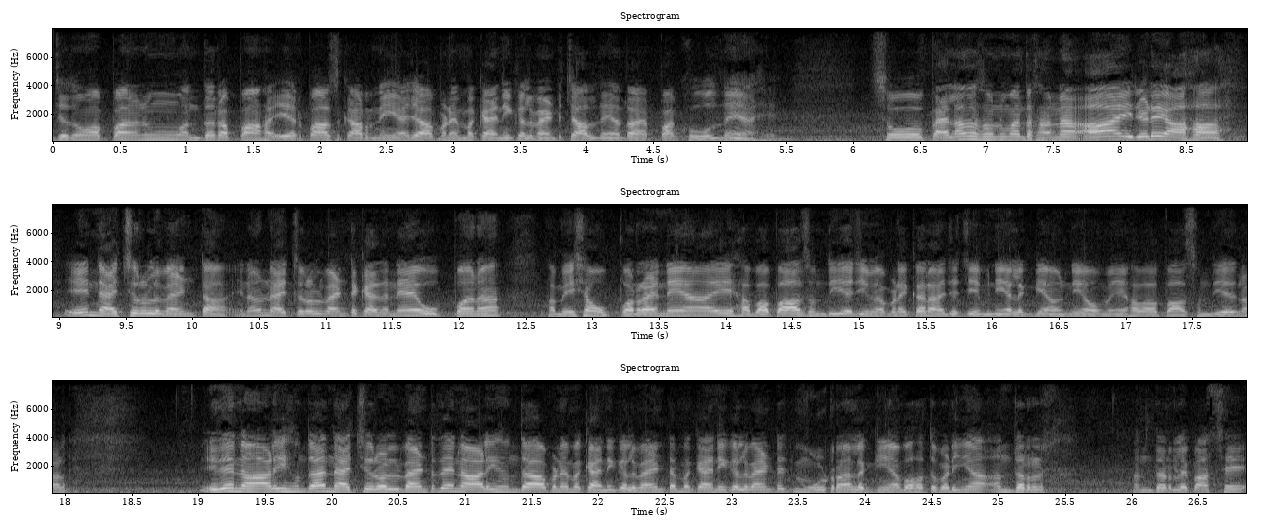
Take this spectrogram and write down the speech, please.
ਜਦੋਂ ਆਪਾਂ ਨੂੰ ਅੰਦਰ ਆਪਾਂ 에ਅਰ ਪਾਸ ਕਰਨੀ ਆ ਜਾਂ ਆਪਣੇ ਮਕੈਨੀਕਲ ਵੈਂਟ ਚੱਲਦੇ ਆ ਤਾਂ ਆਪਾਂ ਖੋਲਦੇ ਆ ਇਹ। ਸੋ ਪਹਿਲਾਂ ਤਾਂ ਤੁਹਾਨੂੰ ਮੈਂ ਦਿਖਾਣਾ ਆ ਇਹ ਜਿਹੜੇ ਆਹ, ਇਹ ਨੈਚੁਰਲ ਵੈਂਟ ਆ। ਇਹਨਾਂ ਨੂੰ ਨੈਚੁਰਲ ਵੈਂਟ ਕਹਿ ਦਿੰਦੇ ਆ ਓਪਨ ਆ, ਹਮੇਸ਼ਾ ਓਪਨ ਰਹਿੰਦੇ ਆ। ਇਹ ਹਵਾ ਪਾਸ ਹੁੰਦੀ ਆ, ਜਿਵੇਂ ਆਪਣੇ ਘਰਾਂ 'ਚ ਚਿਮਨੀਆਂ ਲੱਗੀਆਂ ਹੁੰਦੀਆਂ, ਉਵੇਂ ਹਵਾ ਪਾਸ ਹੁੰਦੀ ਆ ਇਹਦੇ ਨਾਲ। ਇਹਦੇ ਨਾਲ ਹੀ ਹੁੰਦਾ ਨੈਚੁਰਲ ਵੈਂਟ ਦੇ ਨਾਲ ਹੀ ਹੁੰਦਾ ਆਪਣੇ ਮਕੈਨੀਕਲ ਵੈਂਟ ਮਕੈਨੀਕਲ ਵੈਂਟ 'ਚ ਮੋਟਰਾਂ ਲੱਗੀਆਂ ਬਹੁਤ ਬੜੀਆਂ ਅੰਦਰ, ਅੰਦਰਲੇ ਪਾਸੇ।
